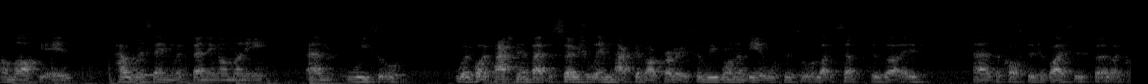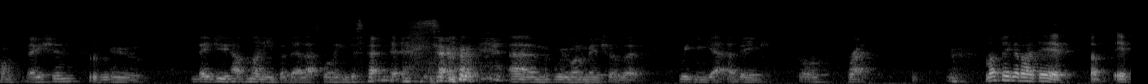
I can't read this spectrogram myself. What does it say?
our market is, how we're saying we're spending our money. Um, we sort of we're quite passionate about the social impact of our products, so we want to be able to sort of like subsidize uh, the cost of devices for like conservation, hmm who they do have money but they're less willing to spend it. so um, we want to make sure that we can get a big sort of breadth Must be a good idea if, uh,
